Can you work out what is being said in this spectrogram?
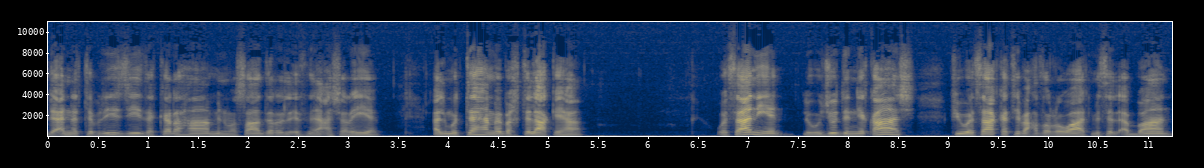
لأن التبريزي ذكرها من مصادر الاثني عشرية المتهمة باختلاقها وثانيا لوجود النقاش في وثاقة بعض الرواة مثل أبان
